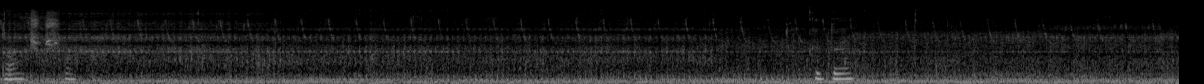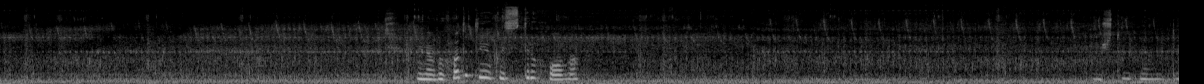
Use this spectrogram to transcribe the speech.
Там чи що? Іде. Ну, виходити якось страхово. Ну що глянути?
